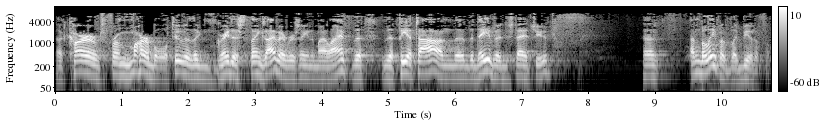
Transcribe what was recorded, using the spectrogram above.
uh, carved from marble two of the greatest things I've ever seen in my life, the, the Pietà and the, the David statue. Uh, unbelievably beautiful.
